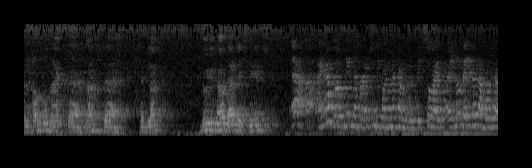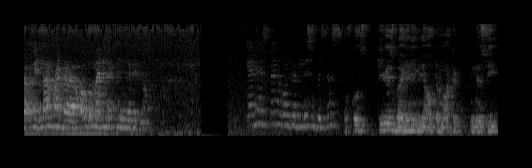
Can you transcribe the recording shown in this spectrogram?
And how to make uh, manufacture headlamp. Do you have that experience? Yeah, I have worked in the production department on Olympic, so I, I know very well about uh, headlamp and uh, how to manufacturing the headlamp. Can you explain about your dealership business? Of course, TVS pioneering the aftermarket industry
